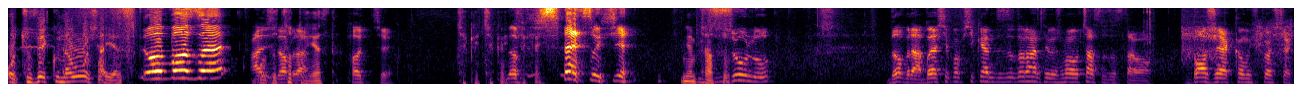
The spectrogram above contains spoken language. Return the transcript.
O, człowieku na łosia jest! O Boże! Ale Boże, co dobra, to jest? chodźcie. Czekaj, czekaj, No czekaj. przesuń się, Nie mam czasu. żulu. Dobra, bo ja się popsikałem dezodorantem, już mało czasu zostało. Boże, jak komuś kościach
